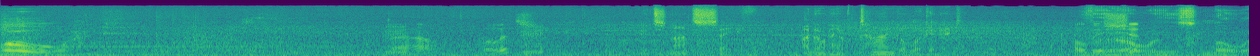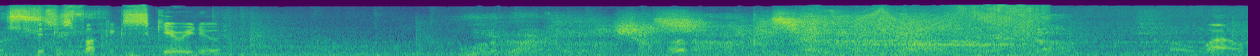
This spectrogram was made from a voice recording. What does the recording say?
Whoa. The hell? Bullets? It's not safe. I don't have time to look at it. Holy shit. is no. This is fucking scary, dude. Oh. oh wow, you're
